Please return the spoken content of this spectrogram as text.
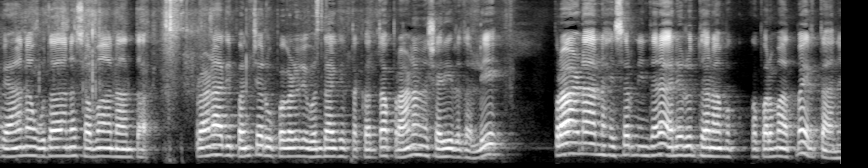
ವ್ಯಾನ, ಉದಾನ, ಸಮಾನ ಅಂತ ಪ್ರಾಣಾದಿ ಪಂಚರೂಪಗಳಲ್ಲಿ ಒಂದಾಗಿರ್ತಕ್ಕಂಥ ಪ್ರಾಣನ ಶರೀರದಲ್ಲಿ ಪ್ರಾಣ ಅನ್ನೋ ಹೆಸರಿನಿಂದಲೇ ಅನಿರುದ್ಧ ನಾಮಕ ಪರಮಾತ್ಮ ಇರ್ತಾನೆ.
